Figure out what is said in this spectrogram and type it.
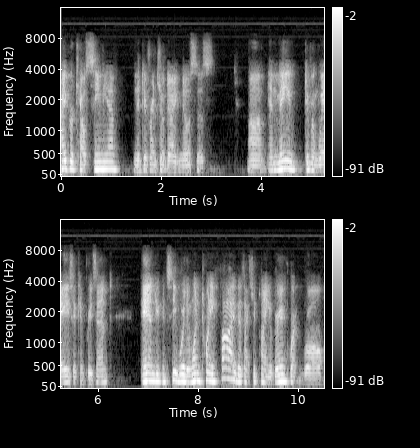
hypercalcemia and the differential diagnosis um, and the many different ways it can present. And you can see where the 125 is actually playing a very important role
